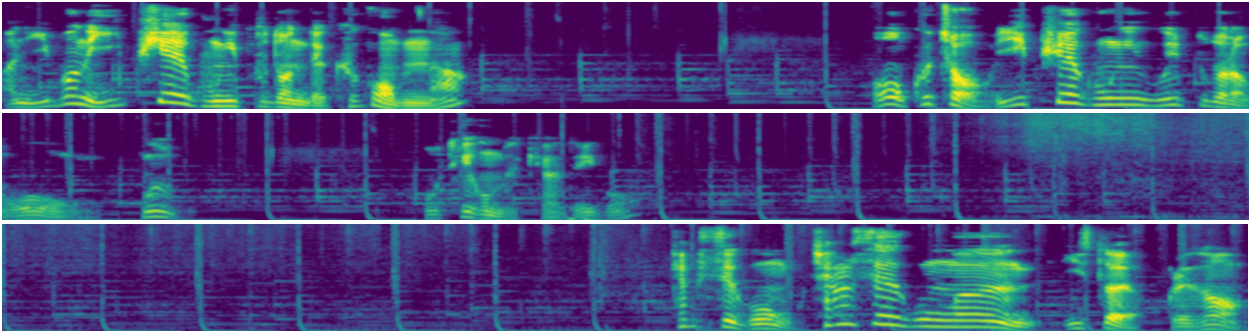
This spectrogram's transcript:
아니, 이번에 EPL 공 이쁘던데, 그거 없나? 어, 그쵸. EPL 공이 이쁘더라고. 그, 어떻게 검색해야 돼, 이거? 챔스 공. 챔스 공은 있어요. 그래서,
